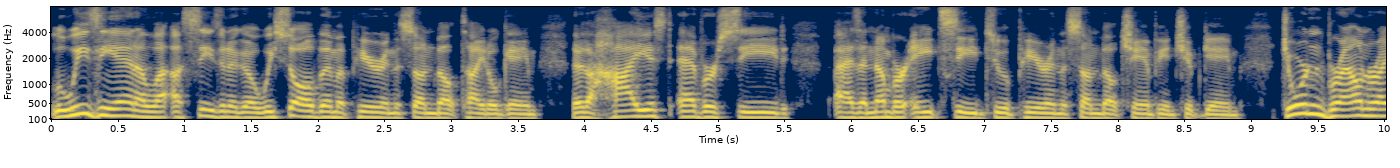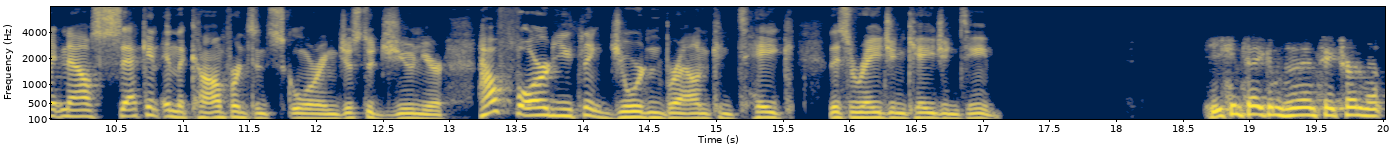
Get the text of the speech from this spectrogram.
Louisiana, a season ago, we saw them appear in the Sun Belt title game. They're the highest ever seed as a number eight seed to appear in the Sun Belt championship game. Jordan Brown, right now, second in the conference in scoring, just a junior. How far do you think Jordan Brown can take this Raging Cajun team? He can take them to the NCAA tournament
